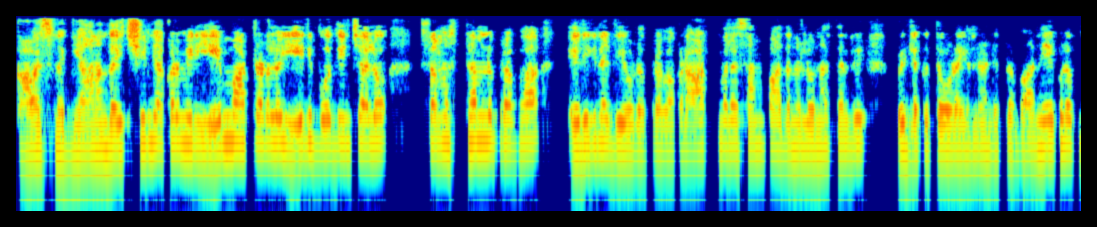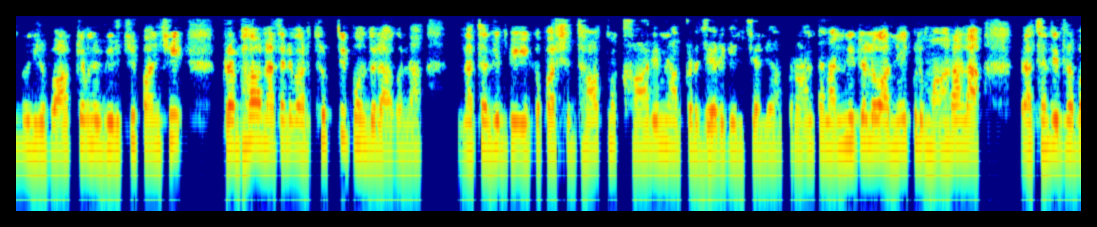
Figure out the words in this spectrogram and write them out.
కావాల్సిన జ్ఞానం ఇచ్చింది అక్కడ మీరు ఏం మాట్లాడాలో ఏది బోధించాలో సమస్తంను ప్రభ ఎరిగిన దేవుడు ప్రభ. అక్కడ ఆత్మల సంపాదనలో నా తండ్రి బిడ్డలకు తోడై ఉండండి ప్రభ. అనేకులకు వీరి వాక్యంను విరిచి పంచి ప్రభ నా తండ్రి వారు తృప్తి పొందులాగున నా తండ్రి ఇక పరిశుద్ధాత్మ కార్యం అక్కడ జరిగించండి. ఆ ప్రాంతాలన్నిటిలో అనేకులు మారాలా? నా తండ్రి ప్రభ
